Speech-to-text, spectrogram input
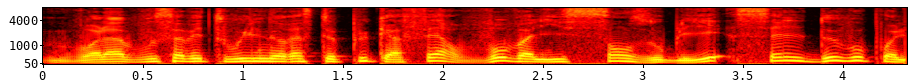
Voilà, vous savez tout, il ne reste plus qu'à faire vos valises sans oublier celles de vos poilus.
